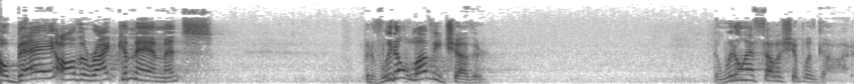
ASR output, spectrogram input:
obey all the right commandments, but if we don't love each other, then we don't have fellowship with God.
